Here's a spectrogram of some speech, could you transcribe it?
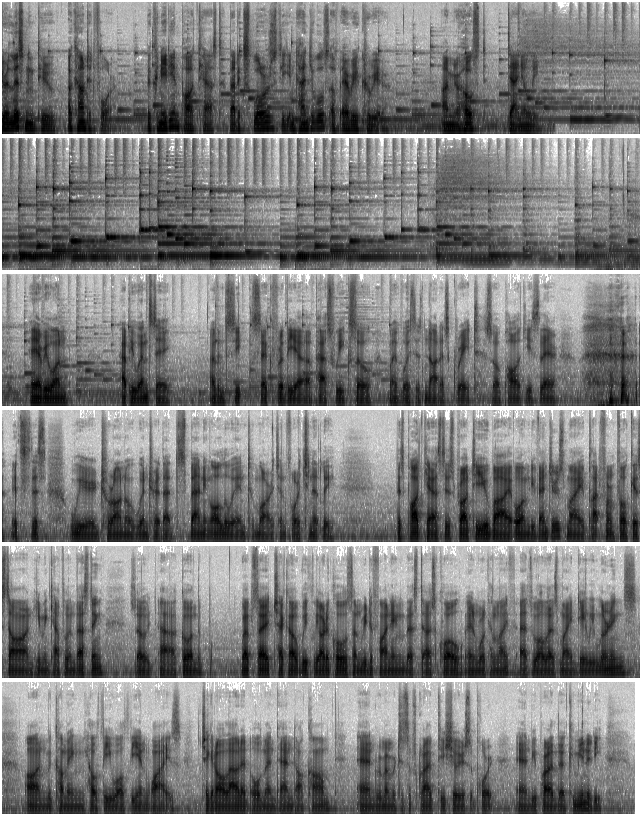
You're listening to Accounted For, the Canadian podcast that explores the intangibles of every career. I'm your host, Daniel Lee. Hey everyone, happy Wednesday. I've been sick, sick for the uh, past week, so my voice is not as great, so apologies there. it's this weird Toronto winter that's spanning all the way into March, unfortunately. This podcast is brought to you by OMD Ventures, my platform focused on human capital investing. So uh, go on the website, check out weekly articles on redefining the status quo in work and life, as well as my daily learnings on becoming healthy, wealthy, and wise. Check it all out at oldmandan.com and remember to subscribe to show your support and be part of the community.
